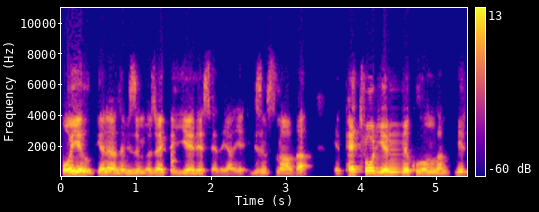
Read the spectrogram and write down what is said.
Oil genelde bizim özellikle YDS'de yani bizim sınavda e, petrol yerine kullanılan bir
